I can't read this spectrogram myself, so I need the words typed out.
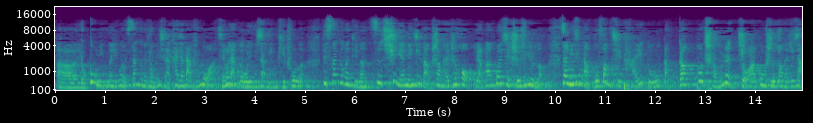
呃有共鸣的一共有三个问题，我们一起来看一下大屏幕啊。前面两个我已经向您提出了，第三个问题呢，自去年民进党上台之后，两岸关系持续遇冷，在民进党不放弃台独党纲、不承认九二共识的状态之下，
